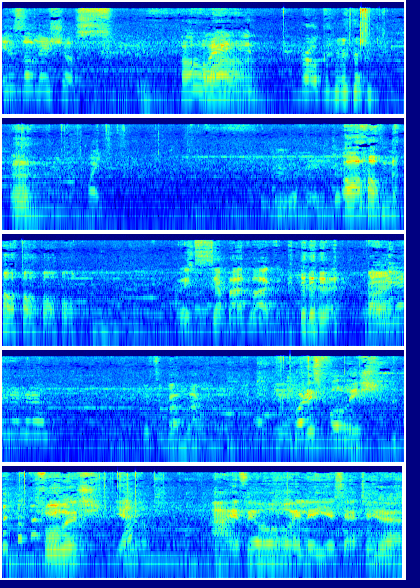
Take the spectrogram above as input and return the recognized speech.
is delicious. Oh, Wait, wow. it broke. Uh, Wait. oh, no. This is a bad luck. Right? It's a bad luck. Oye. What is foolish? Foolish? Yeah. Ah, F-O-O-L-I-S-H. Yeah.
